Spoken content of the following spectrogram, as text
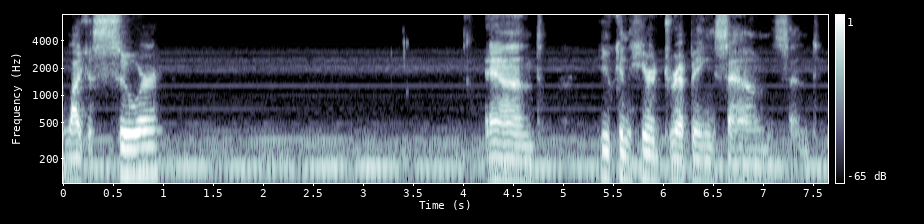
like a sewer, and you can hear dripping sounds, and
